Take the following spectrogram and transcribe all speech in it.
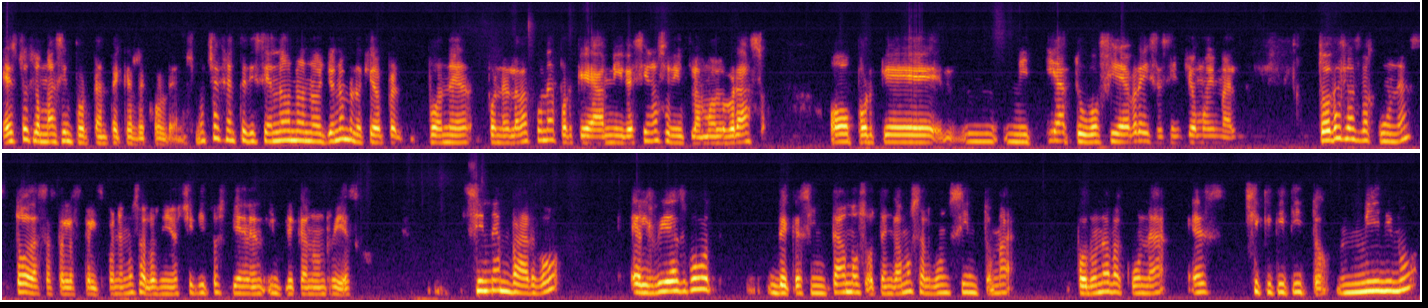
Esto es lo más importante que recordemos. Mucha gente dice, no, no, no, yo no me lo quiero poner, poner la vacuna porque a mi vecino se le inflamó el brazo o porque mi tía tuvo fiebre y se sintió muy mal todas las vacunas, todas hasta las que les ponemos a los niños chiquitos, tienen, implican un riesgo. Sin embargo, el riesgo de que sintamos o tengamos algún síntoma por una vacuna es chiquititito, mínimo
